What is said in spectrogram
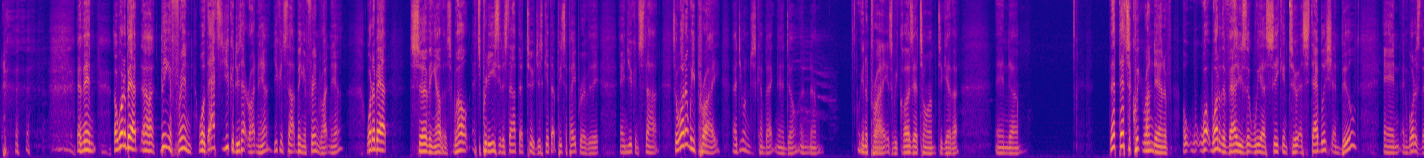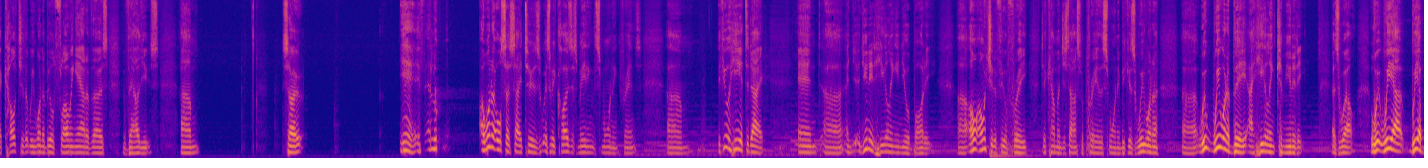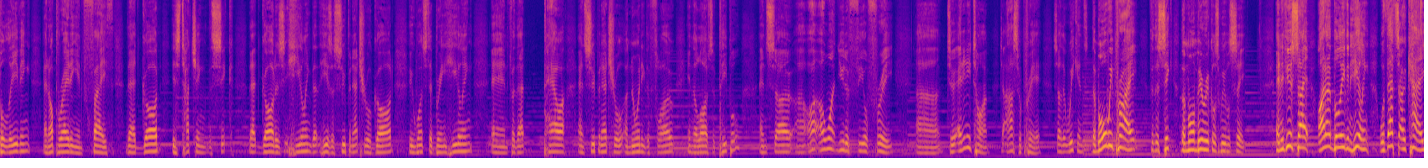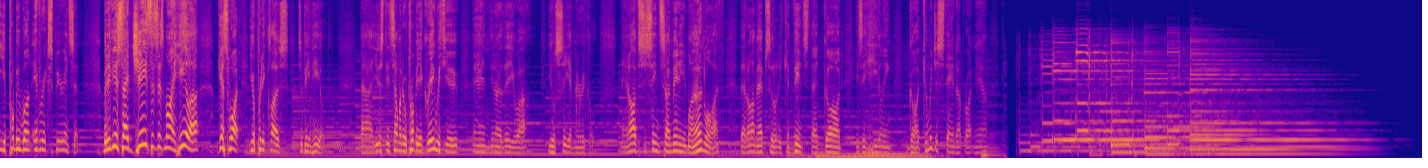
and then, uh, what about uh, being a friend? Well, that's you could do that right now. You can start being a friend right now. What about serving others? Well, it's pretty easy to start that too. Just get that piece of paper over there, and you can start. So why don't we pray? Uh, do you want to just come back now, Del? And um, we're going to pray as we close our time together. And um, that, that's a quick rundown of uh, what, what are the values that we are seeking to establish and build and, and what is the culture that we want to build flowing out of those values. Um, so, yeah, if, and look, I want to also say too, as, as we close this meeting this morning, friends, um, if you're here today and, uh, and you need healing in your body, uh, I, I, want you to feel free to come and just ask for prayer this morning because we want to uh, we, we want to be a healing community as well. We, we, are, we are believing and operating in faith that God is touching the sick, that God is healing, that He is a supernatural God who wants to bring healing and for that power and supernatural anointing to flow in the lives of people. And so uh, I, I, want you to feel free uh, to, at any time, to ask for prayer so that we can, the more we pray for the sick, the more miracles we will see. And if you say, I don't believe in healing, well, that's okay. You probably won't ever experience it. But if you say, Jesus is my healer, guess what? You're pretty close to being healed. Uh, you just need someone who will probably agree with you, and you know, there you are. You'll see a miracle. And I've seen so many in my own life that I'm absolutely convinced that God is a healing God. Can we just stand up right now?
